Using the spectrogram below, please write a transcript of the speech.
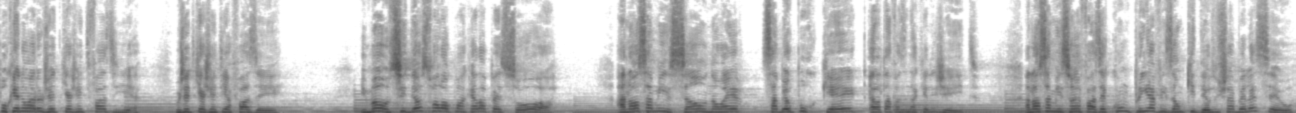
porque não era o jeito que a gente fazia, o jeito que a gente ia fazer. Irmão, se Deus falou com aquela pessoa, a nossa missão não é saber o porquê ela está fazendo daquele jeito. A nossa missão é fazer cumprir a visão que Deus estabeleceu.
